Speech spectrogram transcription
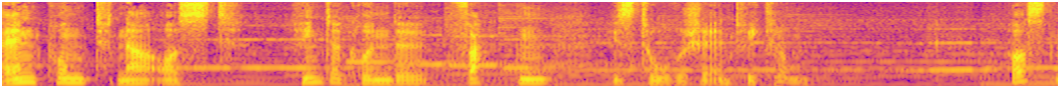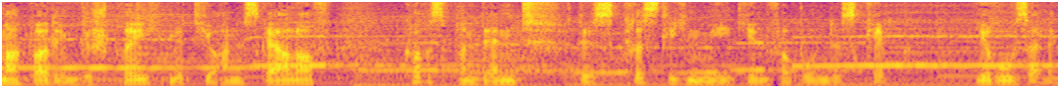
Brennpunkt Nahost. Hintergründe, Fakten, historische Entwicklung. Horst Marquardt im Gespräch mit Johannes Gerloff, Korrespondent des christlichen Medienverbundes KEP, Jerusalem.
